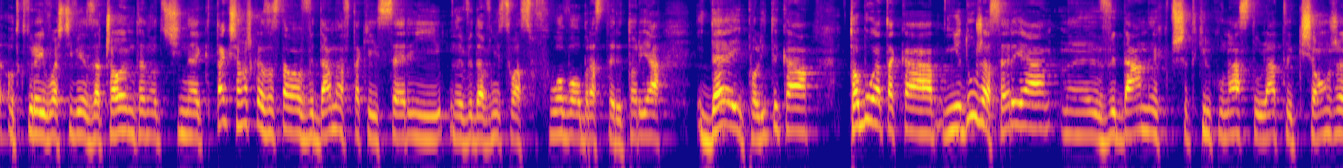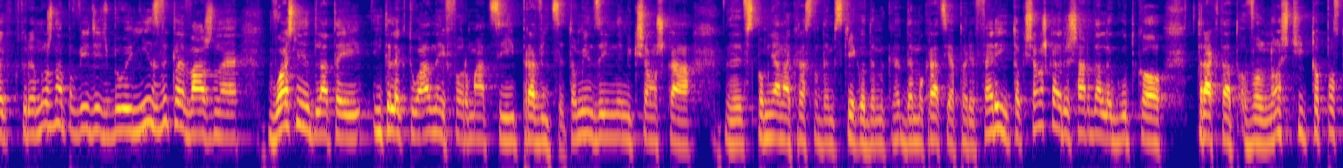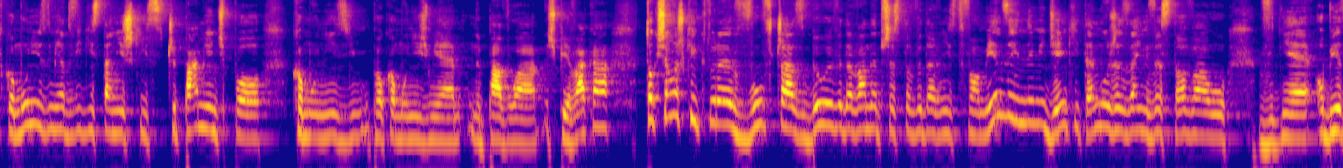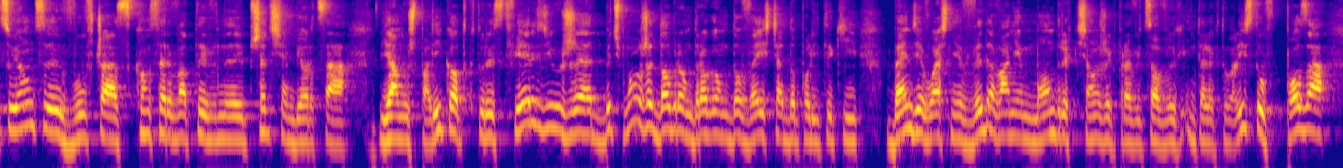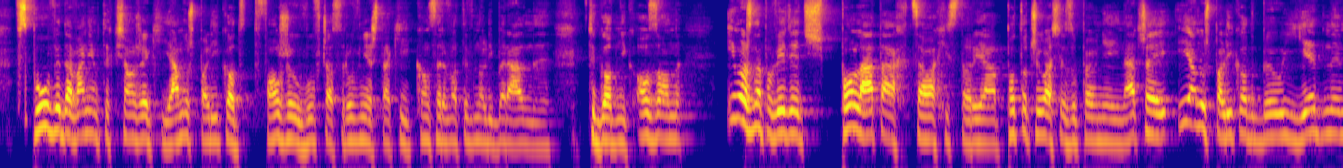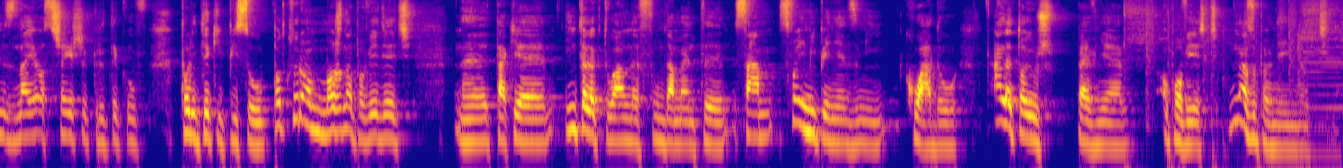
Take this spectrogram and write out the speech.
y, od której właściwie zacząłem ten odcinek. Ta książka została wydana w takiej serii wydawnictwa Słowo, Obraz, Terytoria, Idee i Polityka to była taka nieduża seria e, wydanych przed kilkunastu laty książek, które można powiedzieć były niezwykle ważne właśnie dla tej intelektualnej formacji prawicy. To między innymi książka e, wspomniana Krasnodębskiego Demokracja Peryferii, to książka Ryszarda Legutko Traktat o wolności, to postkomunizm Jadwigi Staniszkis, czy pamięć po, komunizm, po komunizmie Pawła Śpiewaka. To książki, które wówczas były wydawane przez to wydawnictwo między innymi dzięki temu, że zainwestowały inwestował w nie obiecujący wówczas konserwatywny przedsiębiorca Janusz Palikot, który stwierdził, że być może dobrą drogą do wejścia do polityki będzie właśnie wydawanie mądrych książek prawicowych intelektualistów. Poza współwydawaniem tych książek Janusz Palikot tworzył wówczas również taki konserwatywno-liberalny tygodnik Ozon. I można powiedzieć, po latach cała historia potoczyła się zupełnie inaczej i Janusz Palikot był jednym z najostrzejszych krytyków polityki PiSu, pod którą można powiedzieć e, takie intelektualne fundamenty sam swoimi pieniędzmi kładł, ale to już pewnie opowieść na zupełnie inny odcinek.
